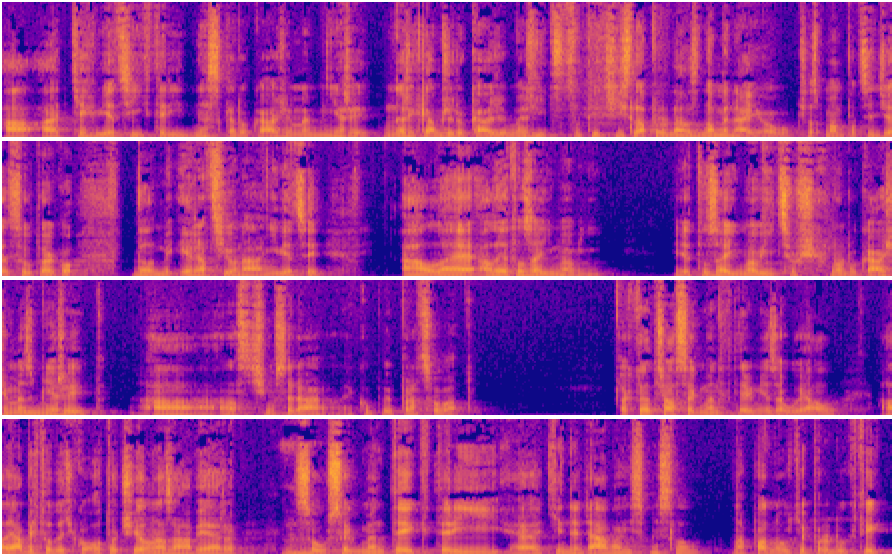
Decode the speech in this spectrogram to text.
A, a těch věcí, které dneska dokážeme měřit. Neříkám, že dokážeme říct, co ty čísla pro nás znamenají. Jo? Občas mám pocit, že jsou to jako velmi iracionální věci, ale, ale je to zajímavý je to zajímavé, co všechno dokážeme změřit a, s čím se dá jako pracovat. Tak to je třeba segment, který mě zaujal, ale já bych to teď otočil na závěr. Mm-hmm. Jsou segmenty, které eh, ti nedávají smysl? Napadnou tě produkty,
